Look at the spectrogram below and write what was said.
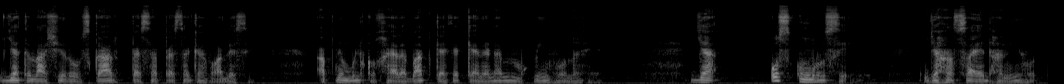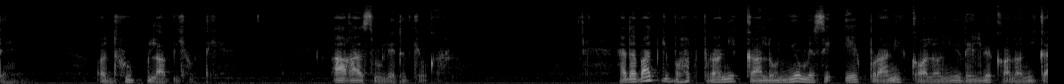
یا تلاش روزگار پیسہ پیسہ کے حوالے سے۔ اپنے ملک کو خیر آباد کہہ کر کینیڈا میں مقیم ہونا ہے۔ یا اس عمر سے جہاں سائے دھانی ہوتے ہیں اور دھوپ گلابی ہوتی ہے۔ آغاز ملے تو کیوں کر؟ حیدرآباد کی بہت پرانی کالونیوں میں سے ایک پرانی کالونی، ریلوے کالونی کا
